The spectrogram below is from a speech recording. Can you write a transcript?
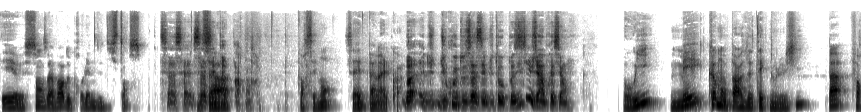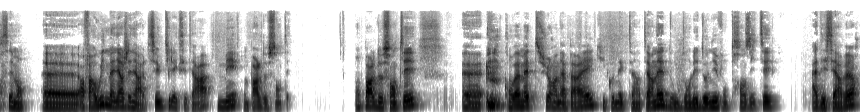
et sans avoir de problème de distance. Ça, ça, ça, c'est top par contre. Forcément, ça aide pas mal, quoi. Bah, du, coup, tout ça, c'est plutôt positif, j'ai l'impression. Oui, mais comme on parle de technologie, pas forcément. Euh, enfin, oui, de manière générale, c'est utile, etc. Mais on parle de santé. On parle de santé euh, qu'on va mettre sur un appareil qui est connecté à Internet, donc dont les données vont transiter à des serveurs.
